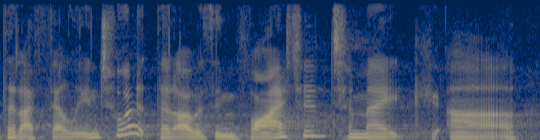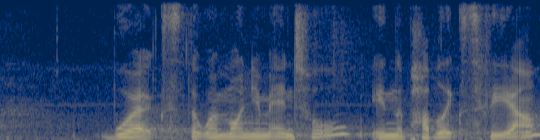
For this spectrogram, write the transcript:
that I fell into it, that I was invited to make uh, works that were monumental in the public sphere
